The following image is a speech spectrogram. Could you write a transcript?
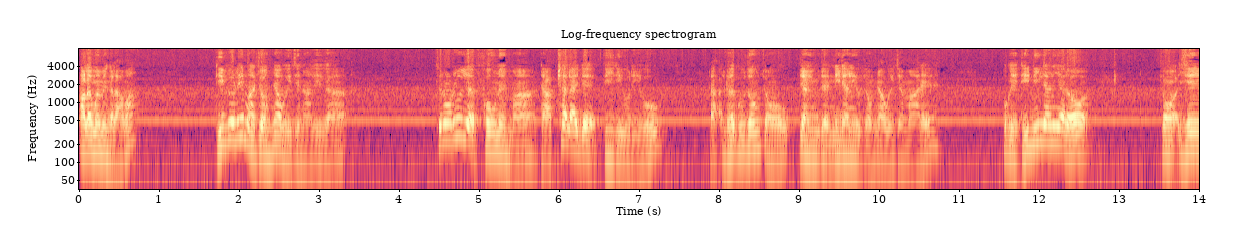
အားလုံးပဲမင်္ဂလာပါဒီဗီဒီယိုလေးမှာကျွန်တော်မျှဝေချင်တာလေးကကျွန်တော်တို့ရဲ့ဖုန်းထဲမှာဒါဖြတ်လိုက်တဲ့ဗီဒီယိုတွေကိုဒါအလွယ်ကူဆုံးကျွန်တော်ပြန်ယူတဲ့နည်းလမ်းလေးကိုကျွန်တော်မျှဝေချင်ပါတယ်โอเคဒီနည်းလမ်းလေးကတော့ကျွန်တော်အရင်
